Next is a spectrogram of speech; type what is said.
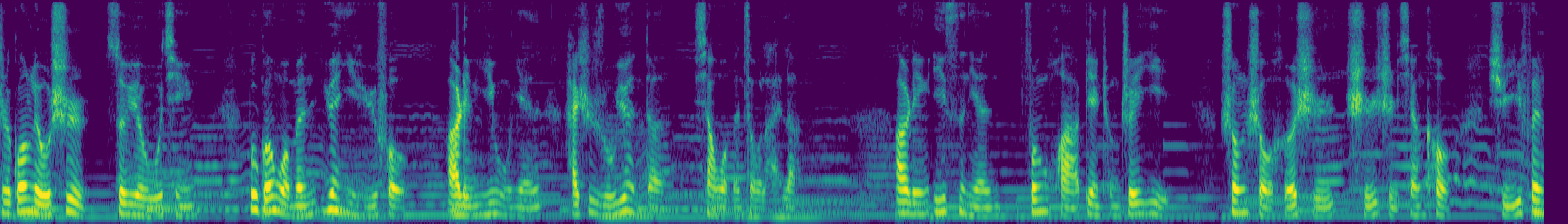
时光流逝，岁月无情，不管我们愿意与否，二零一五年还是如愿的向我们走来了。二零一四年，风华变成追忆，双手合十，十指相扣，许一份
